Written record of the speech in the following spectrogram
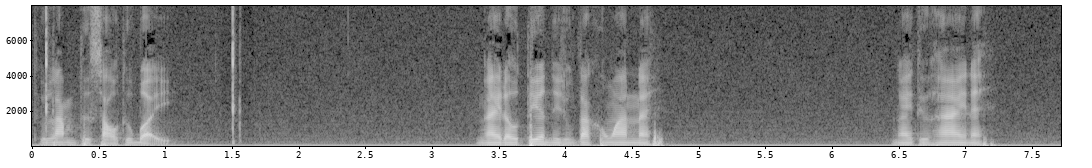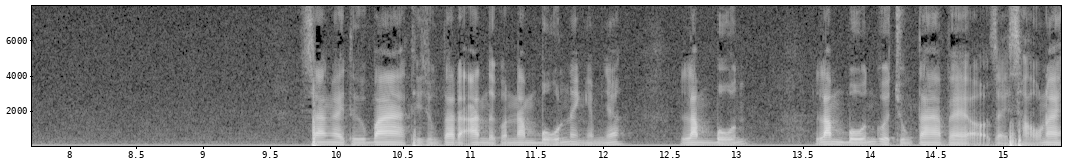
Thứ năm, thứ sáu, thứ bảy. Ngày đầu tiên thì chúng ta không ăn này. Ngày thứ hai này. Sang ngày thứ ba thì chúng ta đã ăn được con 54 này, anh em nhé. 54 54 của chúng ta về ở giải 6 này.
